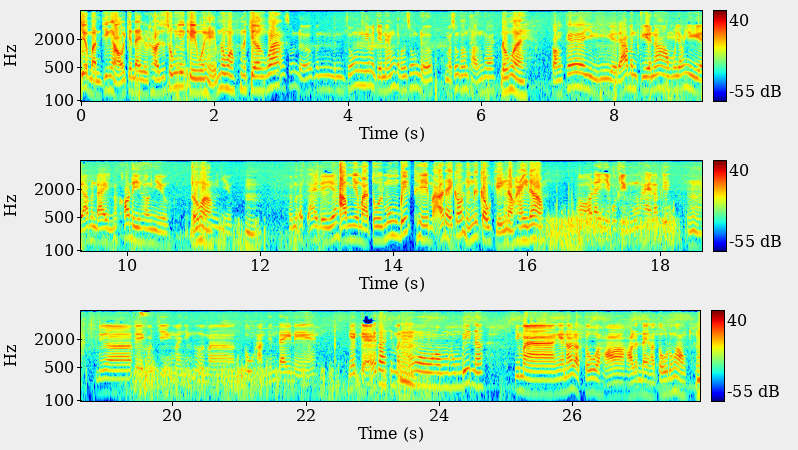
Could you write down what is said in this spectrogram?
Chứ mình chỉ ngồi trên đây được thôi Chứ xuống dưới kia nguy hiểm đúng không? Nó trơn quá. Không xuống được. Mình mình xuống nếu mà trời nắng thì vẫn xuống được mà xuống cẩn thận thôi. Đúng rồi. Còn cái ghề đá bên kia nó không có giống như ghề đá bên đây nó khó đi hơn nhiều. Đúng không? hơn nhiều. Ừ. Ít ai đi á. Ông nhưng mà tôi muốn biết thêm ở đây có những cái câu chuyện nào hay nữa không? Ồ, ở đây nhiều câu chuyện cũng hay lắm chứ. Ừ. như ờ, về câu chuyện mà những người mà tu hành trên đây nè. Nghe kể thôi chứ mình Ừ. cũng không, không không biết nữa nhưng mà nghe nói là tu họ họ lên đây họ tu đúng không Ừ.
